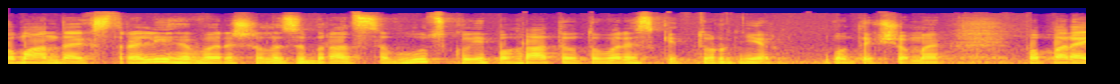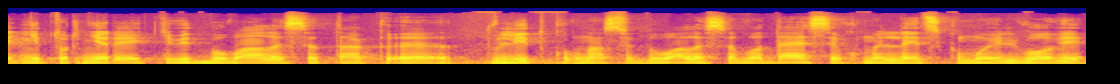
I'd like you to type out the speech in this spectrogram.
Команда Екстраліги вирішили зібратися в Луцьку і пограти у товариський турнір. Ну, якщо ми попередні турніри, які відбувалися так, е, влітку в нас відбувалися в Одесі, в Хмельницькому і Львові,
